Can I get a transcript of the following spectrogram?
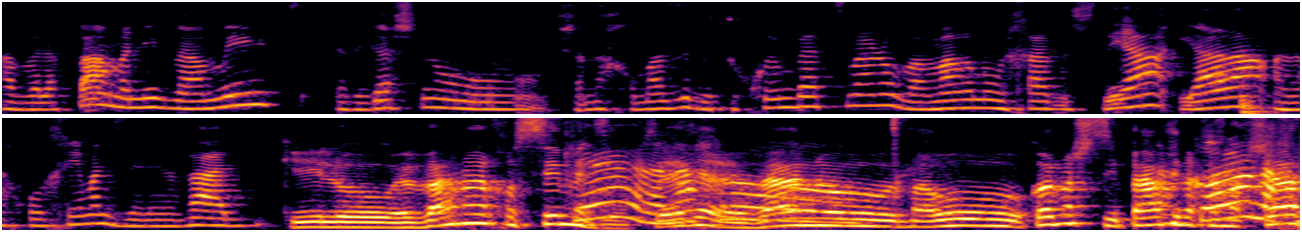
אבל הפעם אני ועמית הרגשנו שאנחנו מה זה בטוחים בעצמנו, ואמרנו אחד לשנייה, יאללה, אנחנו הולכים על זה לבד. כאילו, הבנו איך עושים כן, את זה, בסדר? אנחנו... הבנו מה הוא, כל מה שסיפרתי לכם עכשיו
